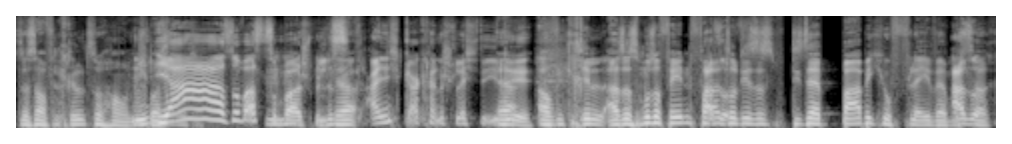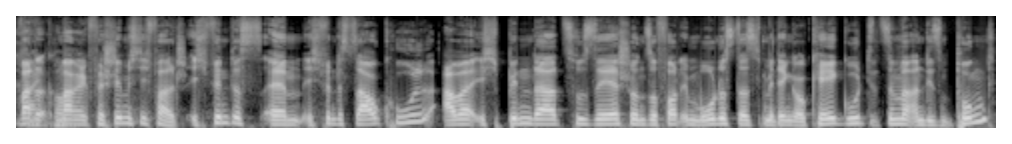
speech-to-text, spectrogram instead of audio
das auf den Grill zu hauen. Weiß Ja, sowas zum Beispiel. Das Ja. ist eigentlich gar keine schlechte nicht. ja, Idee. auf den Grill. Also es muss auf jeden Fall Also- so dieses, dieser Barbecue-Flavor muss Also, da warte. Marek, versteh mich nicht falsch. Ich finde es, ähm, ich finde es sau cool, aber ich bin da zu sehr schon sofort im Modus, dass ich mir denke, okay, gut, jetzt sind wir an diesem Punkt,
